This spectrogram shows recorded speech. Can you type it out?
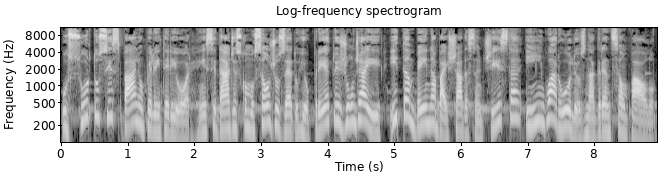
Os surtos se espalham pelo interior, em cidades como São José do Rio Preto e Jundiaí, e também na Baixada Santista e em Guarulhos, na Grande São Paulo,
